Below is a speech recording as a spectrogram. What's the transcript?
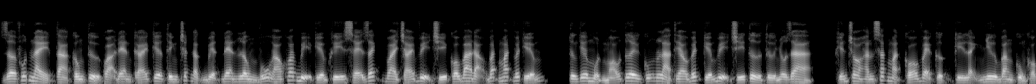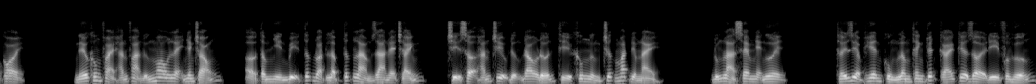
Giờ phút này tà công tử quạ đen cái kia tính chất đặc biệt đen lông vũ áo khoác bị kiếm khí xé rách vai trái vị trí có ba đạo bắt mắt vết kiếm, từng tiêm một máu tươi cũng là theo vết kiếm vị trí từ từ nhô ra, khiến cho hắn sắc mặt có vẻ cực kỳ lạnh như băng cùng khó coi nếu không phải hắn phản ứng mau lẹ nhanh chóng, ở tầm nhìn bị tức đoạt lập tức làm ra né tránh, chỉ sợ hắn chịu đựng đau đớn thì không ngừng trước mắt điểm này. Đúng là xem nhẹ ngươi. Thấy diệp hiên cùng lâm thanh tuyết cái kia rời đi phương hướng,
